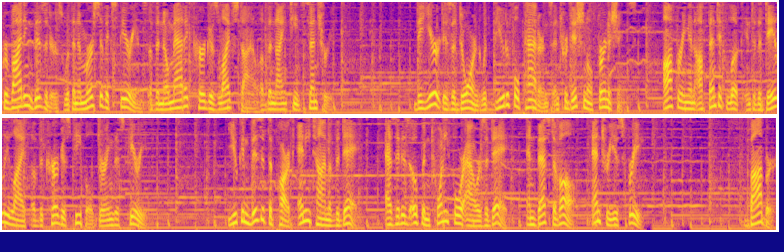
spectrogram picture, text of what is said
providing visitors with an immersive experience of the nomadic Kyrgyz lifestyle of the 19th century. The yurt is adorned with beautiful patterns and traditional furnishings, offering an authentic look into the daily life of the Kyrgyz people during this period. You can visit the park any time of the day, as it is open 24 hours a day, and best of all, entry is free. Babur,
